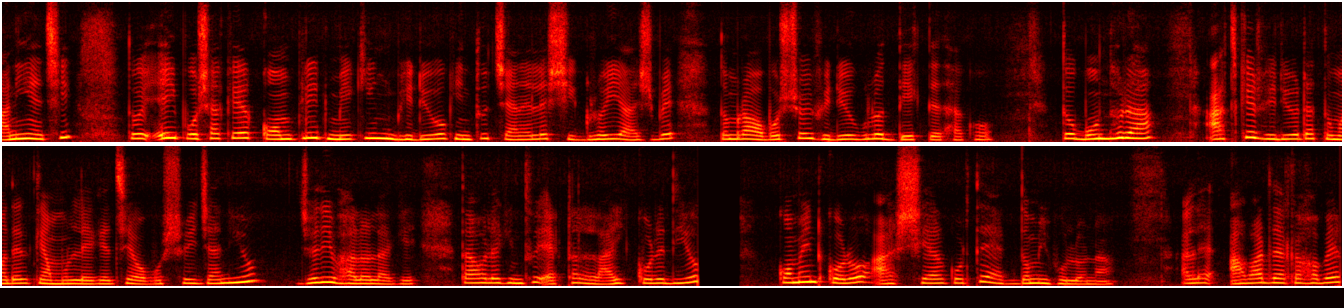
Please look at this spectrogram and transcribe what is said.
বানিয়েছি। তো এই পোশাকের কমপ্লিট মেকিং ভিডিও কিন্তু চ্যানেলে শীঘ্রই আসবে, তোমরা অবশ্যই ভিডিওগুলো দেখতে থাকো। তো বন্ধুরা, আজকের ভিডিওটা তোমাদের কেমন লেগেছে অবশ্যই জানিও। যদি ভালো লাগে, তাহলে কিন্তু একটা লাইক করে দিও। কমেন্ট করো আর শেয়ার করতে একদমই ভুলো না। তাহলে আবার দেখা হবে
